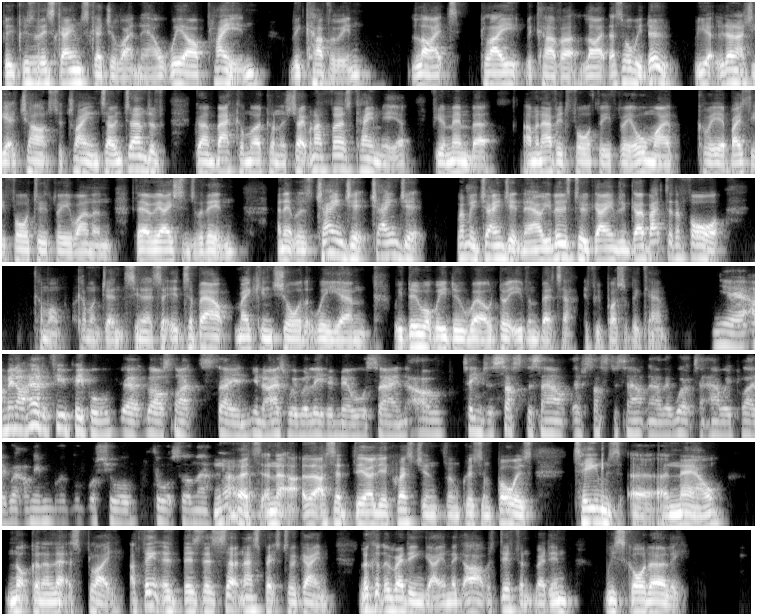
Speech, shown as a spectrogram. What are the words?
because of this game schedule right now, we are playing, recovering, light, play, recover, light. That's all we do. We, we don't actually get a chance to train. So in terms of going back and working on the shape, when I first came here, if you remember, I'm an avid 433 all my career, basically 4231 and variations within. And it was change it, change it. When we change it now, you lose two games and go back to the four. Come on, come on, gents. You know, it's about making sure that we um, we do what we do well, do it even better if we possibly can. Yeah, I mean, I heard a few people uh, last night saying, you know, as we were leaving Millwall, saying, "Oh, teams have sussed us out. They've sussed us out now. They've worked out how we play." Well, I mean, what's your thoughts on that? No, that's and I I said the earlier question from Chris and Paul is teams uh, are now not going to let us play. I think there's there's certain aspects to a game. Look at the Reading game. They go, oh, it was different. Reading, we scored early.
